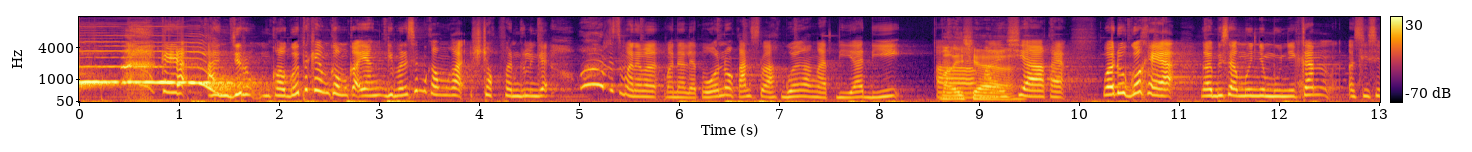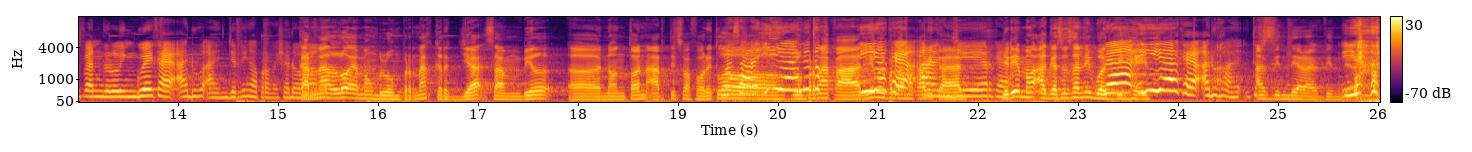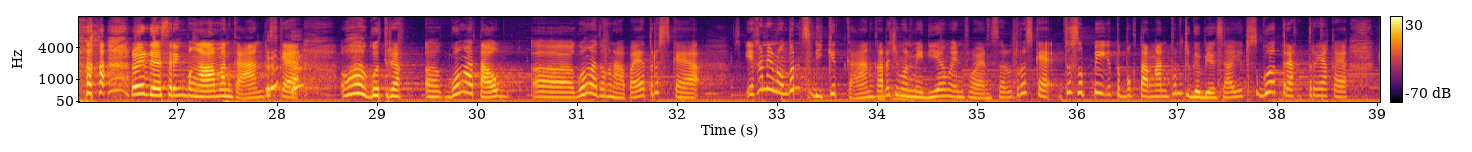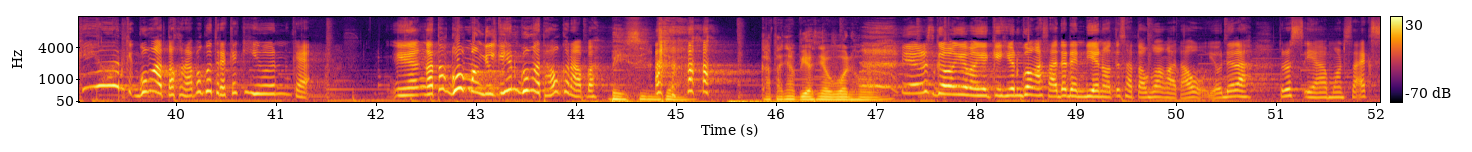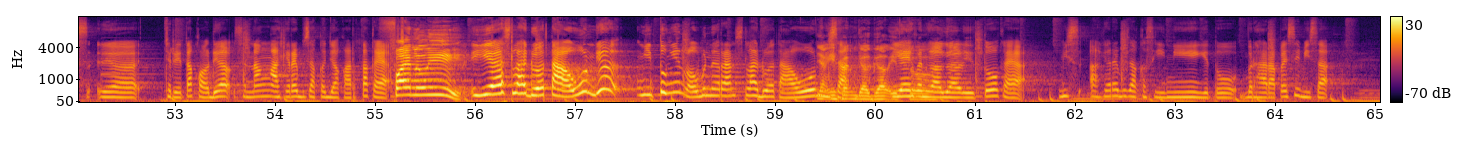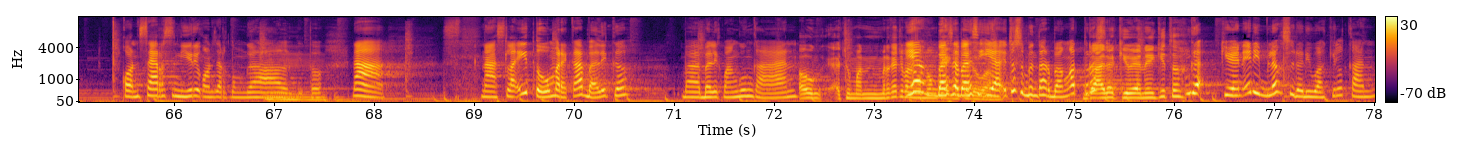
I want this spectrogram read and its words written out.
anjir muka gue tuh kayak muka-muka yang gimana sih muka-muka shock fangirling kayak wah terus mana mana lihat Wono kan setelah gue nggak ngeliat dia di uh, Malaysia. Malaysia kayak waduh gue kayak nggak bisa menyembunyikan uh, sisi fangirling gue kayak aduh anjir nih nggak profesional Karena banget lo emang belum pernah kerja sambil eh, nonton artis favorit lo. Masalah iya, belum ini tuh- pernah kan? iya, Ini kayak kali kan. anjir, kayak- Jadi emang agak susah nih buat nah behave. iya kayak aduh ah, terus I've been there, I've been there. Iya, lo udah sering pengalaman kan, terus kayak, wah gue teriak, eh, gue nggak tahu, eh, gue nggak tahu kenapa ya, terus kayak, ya kan yang nonton sedikit kan, karena cuma media sama influencer, terus kayak itu sepi, tepuk tangan pun juga biasa aja, terus gue teriak-teriak kayak, Kyun, gue nggak tahu kenapa gue teriaknya Kyun, kayak, ya nggak tahu gue manggil Kyun, gue nggak tahu kenapa, Beisinja. Katanya biasanya Wonho. ya terus gue manggil manggil Kihyun gue nggak sadar dan dia notice atau gue nggak tahu ya udahlah terus ya Monster X ya, cerita kalau dia senang akhirnya bisa ke Jakarta kayak Finally. Iya setelah 2 tahun dia ngitungin loh beneran setelah 2 tahun Yang bisa event gagal Iya itu. event gagal itu kayak bisa akhirnya bisa ke sini gitu. Berharapnya sih bisa konser sendiri, konser tunggal Hmm. gitu. Nah, nah setelah itu mereka balik ke balik manggung kan. Oh, cuman mereka cuma Iya ngomong bahasa basi gitu iya itu sebentar banget terus Nggak ada Q&A gitu? enggak Q&A dibilang sudah diwakilkan.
